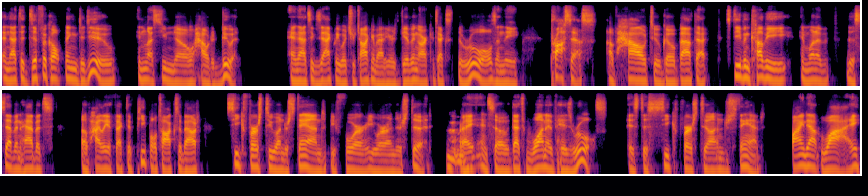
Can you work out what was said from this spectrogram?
And that's a difficult thing to do unless you know how to do it. And that's exactly what you're talking about here is giving architects the rules and the process of how to go about that. Stephen Covey, in one of the seven habits of highly effective people, talks about seek first to understand before you are understood. Mm-hmm. Right. And so that's one of his rules is to seek first to understand, find out why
